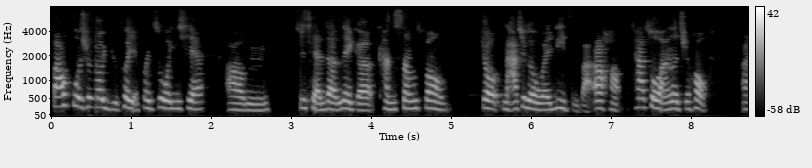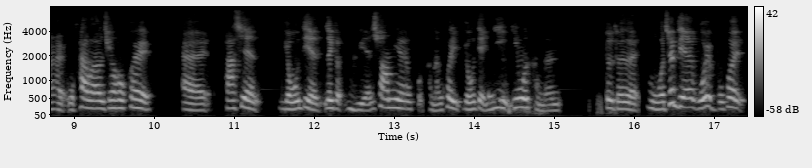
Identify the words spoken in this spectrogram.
包括说宇客也会做一些，嗯，之前的那个 concern phone，就拿这个为例子吧，二号他做完了之后，哎，我看完了之后会。呃，发现有点那个语言上面可能会有点硬，因为可能，对对对，我这边我也不会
